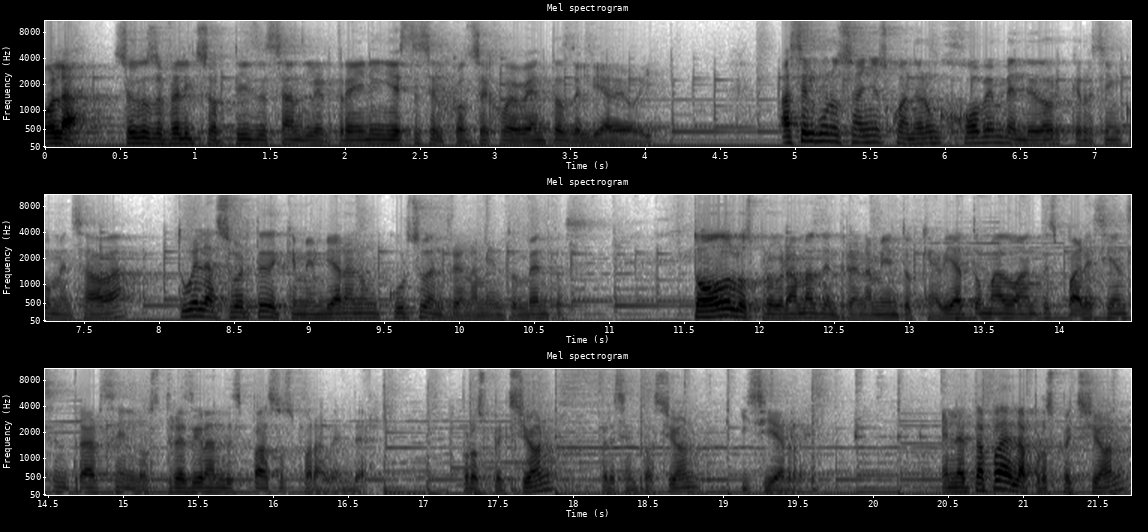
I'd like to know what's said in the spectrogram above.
Hola, soy José Félix Ortiz de Sandler Training y este es el consejo de ventas del día de hoy. Hace algunos años, cuando era un joven vendedor que recién comenzaba, tuve la suerte de que me enviaran un curso de entrenamiento en ventas. Todos los programas de entrenamiento que había tomado antes parecían centrarse en los tres grandes pasos para vender. Prospección, presentación y cierre. En la etapa de la prospección,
